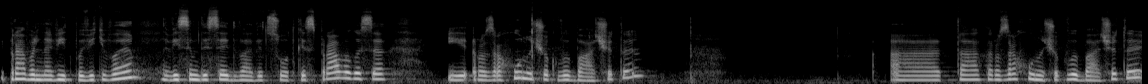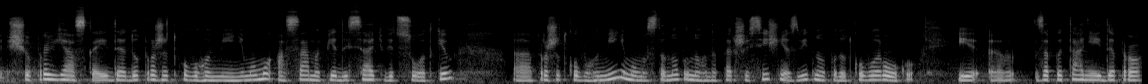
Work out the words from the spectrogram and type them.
І правильна відповідь В. 82% справилося. І розрахуночок ви бачите. Так, розрахуночок ви бачите, що прив'язка йде до прожиткового мінімуму, а саме 50% е, прожиткового мінімуму, встановленого на 1 січня звітного податкового року. І е, запитання йде про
